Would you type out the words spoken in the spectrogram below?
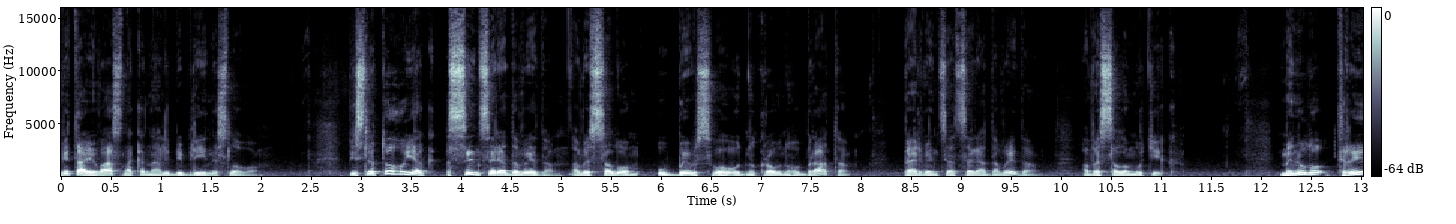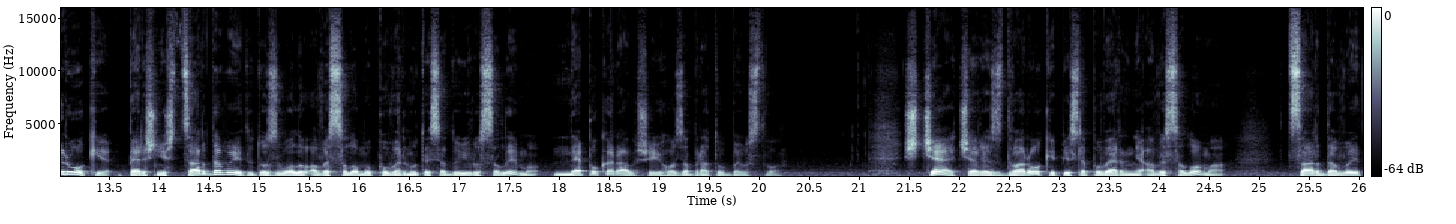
Вітаю вас на каналі Біблійне Слово. Після того, як син царя Давида, Авесалом, убив свого однокровного брата, первенця царя Давида, Авесалом утік. Минуло три роки, перш ніж цар Давид дозволив Авесалому повернутися до Єрусалиму, не покаравши його за братовбивство. Ще через два роки після повернення Авесалома цар Давид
